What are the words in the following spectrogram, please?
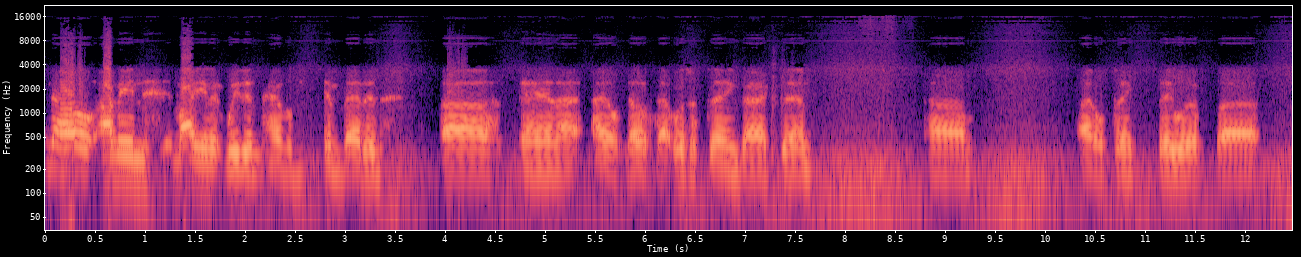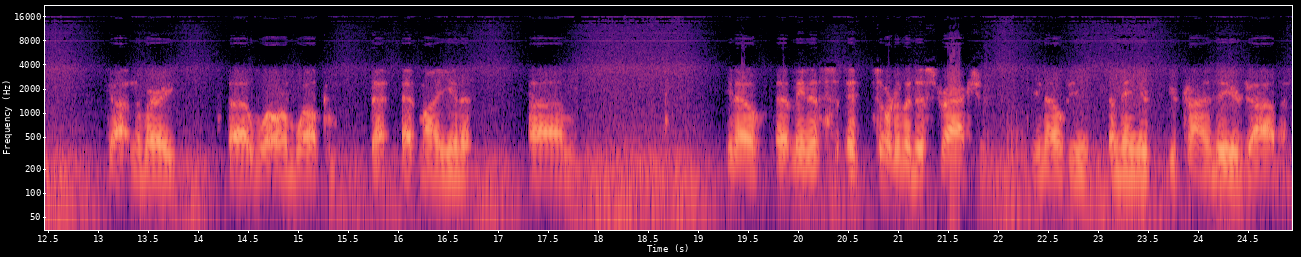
No, I mean, my unit we didn't have them embedded, uh, and I, I don't know if that was a thing back then. Um, I don't think they would have uh, gotten a very uh, warm welcome at, at my unit. Um, you know, I mean, it's it's sort of a distraction. You know, if you, I mean, you're you're trying to do your job and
